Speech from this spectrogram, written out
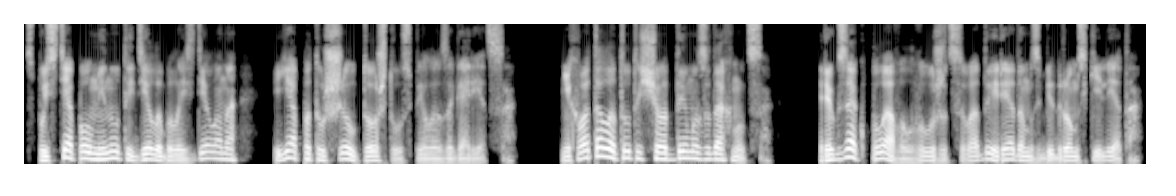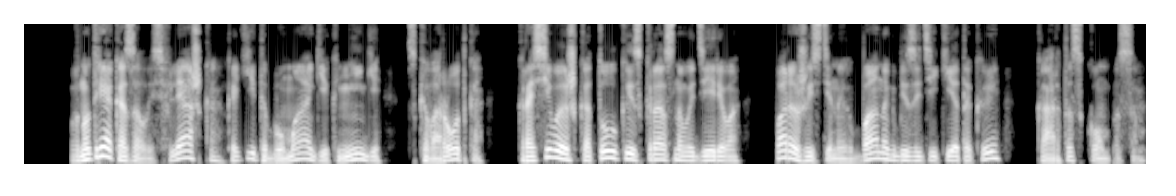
Спустя полминуты дело было сделано, и я потушил то, что успело загореться. Не хватало тут еще от дыма задохнуться. Рюкзак плавал в лужице воды рядом с бедром скелета. Внутри оказалась фляжка, какие-то бумаги, книги, сковородка, красивая шкатулка из красного дерева, пара жестяных банок без этикеток и карта с компасом.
